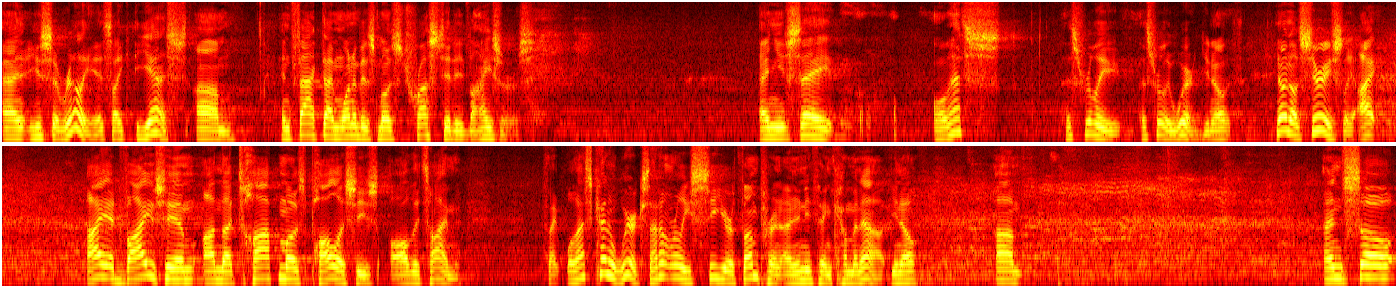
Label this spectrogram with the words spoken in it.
And you said, really? It's like, yes. Um, in fact, I'm one of his most trusted advisors. And you say, well, that's this really, that's really weird, you know? No, no, seriously. I, I advise him on the topmost policies all the time. It's like, well, that's kind of weird because I don't really see your thumbprint on anything coming out, you know? Um, and so,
